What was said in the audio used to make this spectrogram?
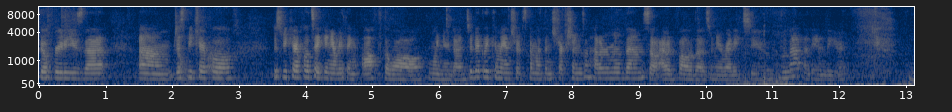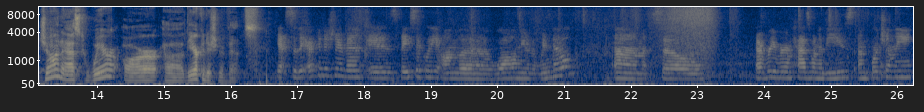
feel free to use that. Um, just be careful. Just be careful taking everything off the wall when you're done. Typically, command strips come with instructions on how to remove them, so I would follow those when you're ready to move out at the end of the year. John asked, where are uh, the air conditioner vents? Yeah, so the air conditioner vent is basically on the wall near the window. Um, so every room has one of these. Unfortunately,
